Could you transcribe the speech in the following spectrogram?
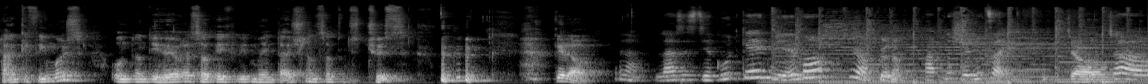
danke vielmals. Und an die Hörer sage ich, wie man in Deutschland sagt, Tschüss. Genau. Genau. Lass es dir gut gehen, wie immer. Ja, Genau. hab eine schöne Zeit. Ciao. Ciao.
